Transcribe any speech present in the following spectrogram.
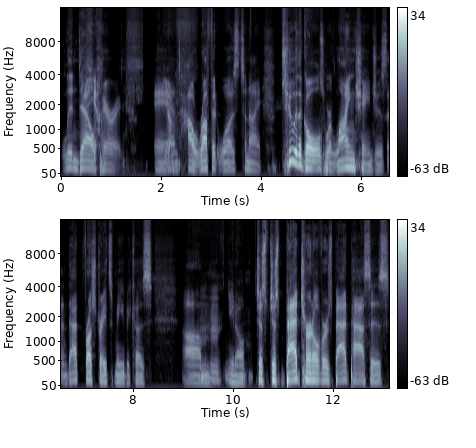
Lindell yeah. pairing and yeah. how rough it was tonight. Two of the goals were line changes, and that frustrates me because, um, mm-hmm. you know, just just bad turnovers, bad passes.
